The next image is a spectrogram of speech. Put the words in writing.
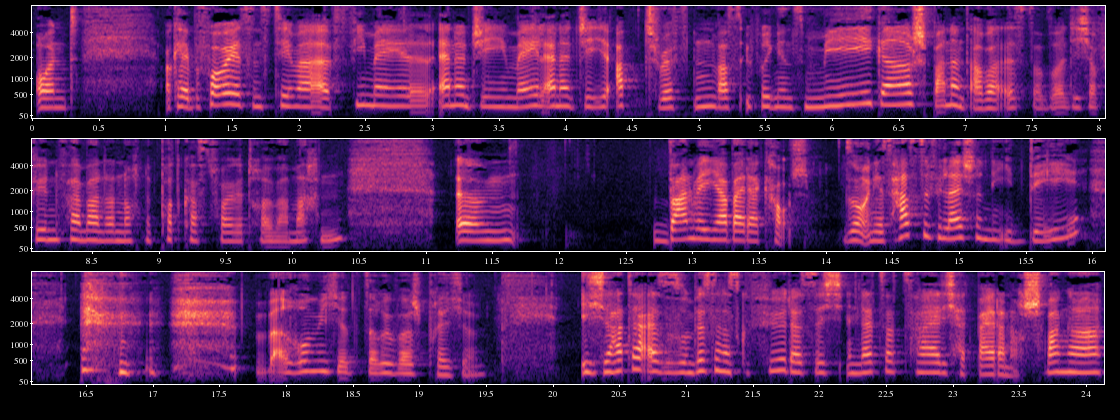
Und Okay, bevor wir jetzt ins Thema Female Energy, Male Energy abdriften, was übrigens mega spannend aber ist, da sollte ich auf jeden Fall mal dann noch eine Podcast-Folge drüber machen, ähm, waren wir ja bei der Couch. So, und jetzt hast du vielleicht schon eine Idee, warum ich jetzt darüber spreche. Ich hatte also so ein bisschen das Gefühl, dass ich in letzter Zeit, ich hatte beide noch schwanger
